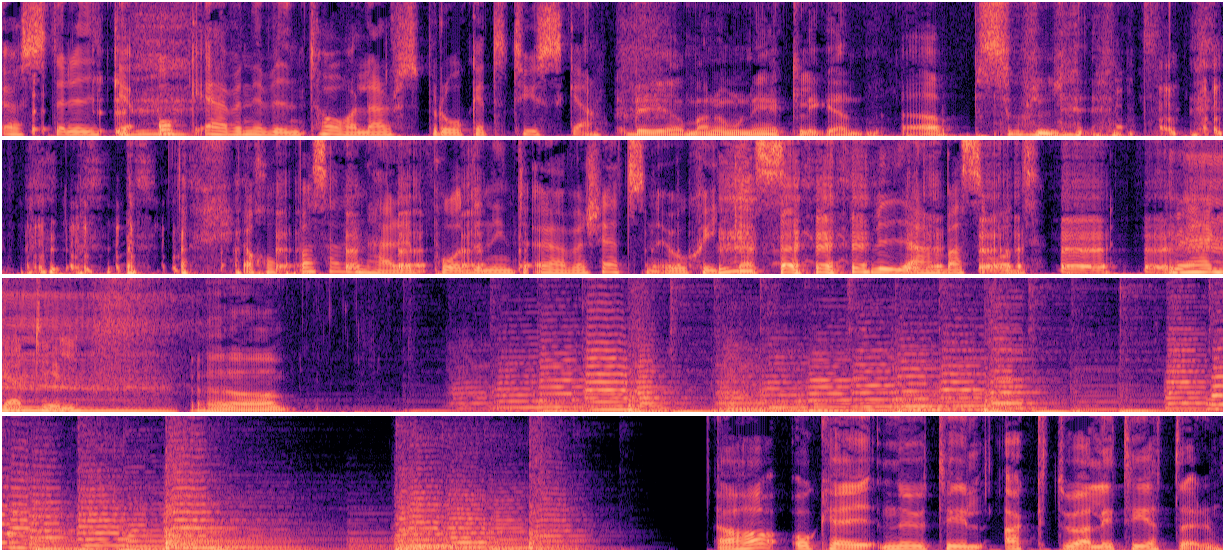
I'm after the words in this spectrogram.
Österrike och även i Wien talar språket tyska. Det gör man onekligen, absolut. Jag hoppas att den här podden inte översätts nu och skickas via ambassadvägar till... Ja. Jaha, okej. Okay. Nu till aktualiteter.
